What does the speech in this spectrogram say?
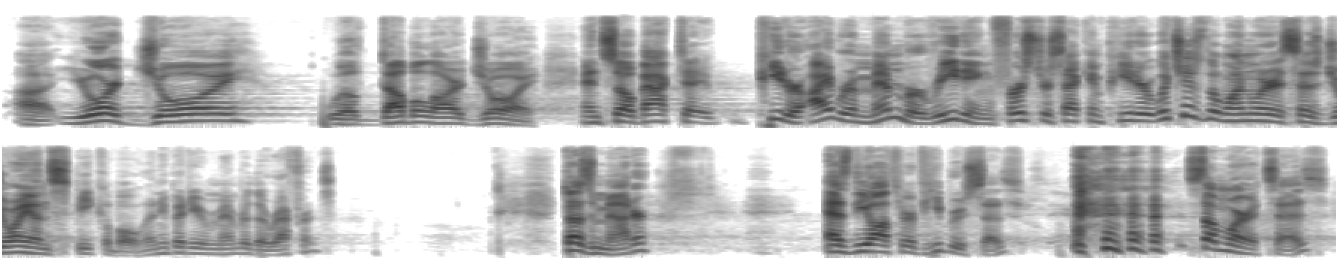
Uh, your joy will double our joy. And so back to Peter, I remember reading 1st or 2nd Peter, which is the one where it says joy unspeakable. Anybody remember the reference? Doesn't matter. As the author of Hebrews says, somewhere it says,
